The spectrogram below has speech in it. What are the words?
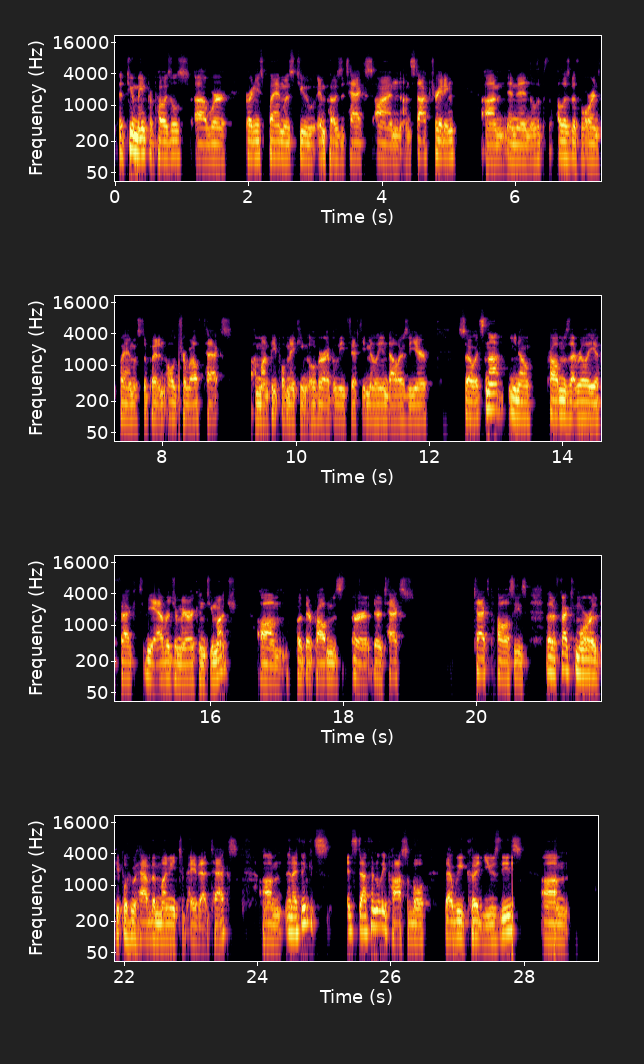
the two main proposals uh, were Bernie's plan was to impose a tax on on stock trading, um, and then Elizabeth Warren's plan was to put an ultra wealth tax um, on people making over, I believe, fifty million dollars a year. So it's not you know problems that really affect the average American too much, um, but they're problems or their tax tax policies that affect more of the people who have the money to pay that tax. Um, and I think it's it's definitely possible that we could use these. Um,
